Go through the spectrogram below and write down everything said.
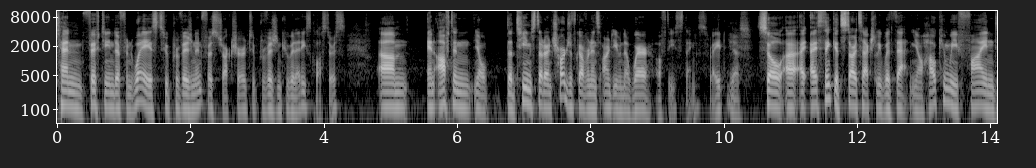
10, 15 different ways to provision infrastructure, to provision Kubernetes clusters. Um, and often, you know, the teams that are in charge of governance aren't even aware of these things, right? Yes. So uh, I, I, think it starts actually with that. You know, how can we find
